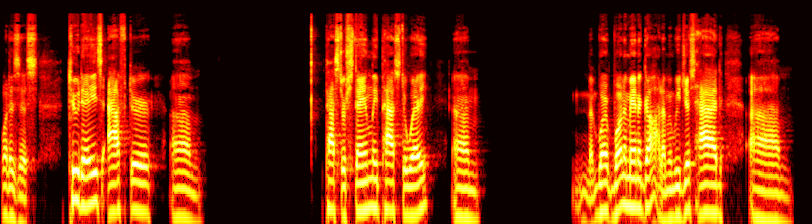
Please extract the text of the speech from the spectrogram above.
what is this? Two days after um, Pastor Stanley passed away. Um, what, what a man of God! I mean, we just had um,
